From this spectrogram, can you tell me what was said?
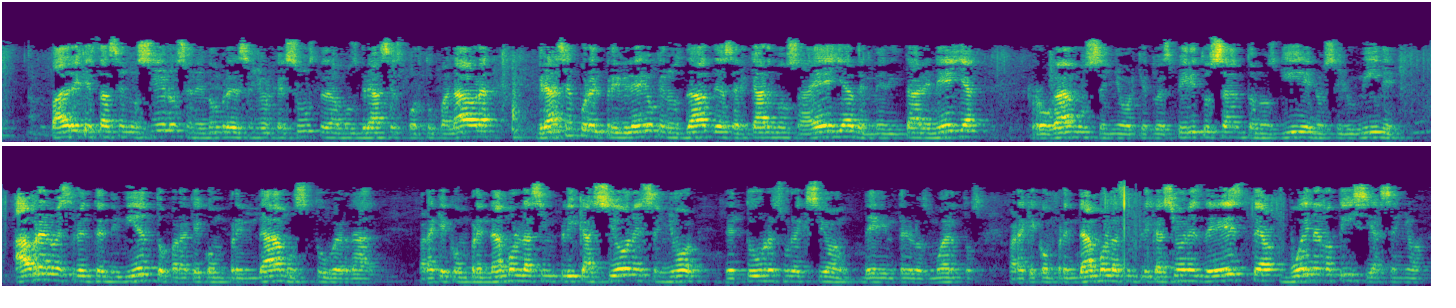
Padre que estás en los cielos, en el nombre del Señor Jesús, te damos gracias por tu palabra, gracias por el privilegio que nos das de acercarnos a ella, de meditar en ella. Rogamos, Señor, que tu Espíritu Santo nos guíe, nos ilumine, abra nuestro entendimiento para que comprendamos tu verdad, para que comprendamos las implicaciones, Señor, de tu resurrección de entre los muertos, para que comprendamos las implicaciones de esta buena noticia, Señor,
